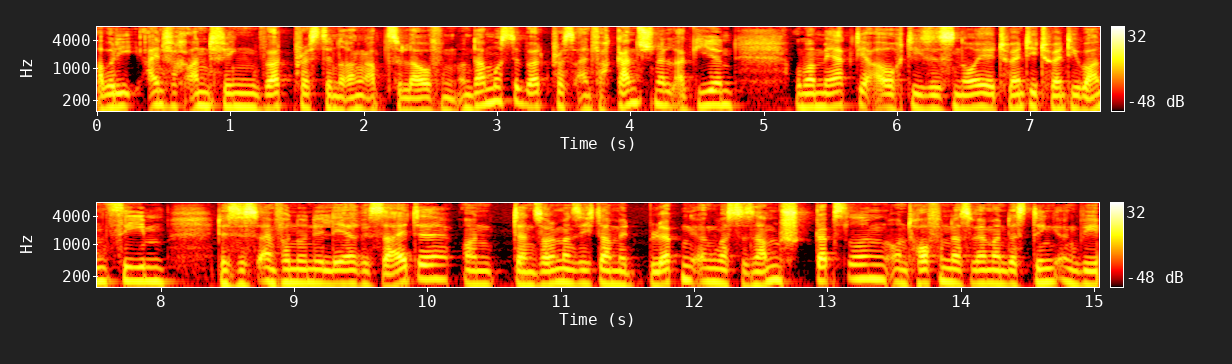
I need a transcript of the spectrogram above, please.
aber die einfach anfingen, WordPress den Rang abzulaufen. Und da musste WordPress einfach ganz schnell agieren. Und man merkt ja auch dieses neue 2021-Theme, das ist einfach nur eine leere Seite und dann soll man sich da mit Blöcken irgendwas zusammenstöpseln und hoffen, dass wenn man das Ding irgendwie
